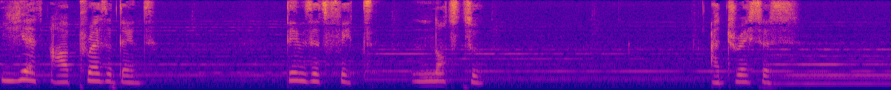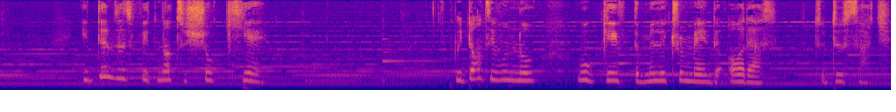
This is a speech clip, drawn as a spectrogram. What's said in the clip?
Yet our president deems it fit not to address us. He deems it fit not to show care. We don't even know who gave the military men the orders to do such.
